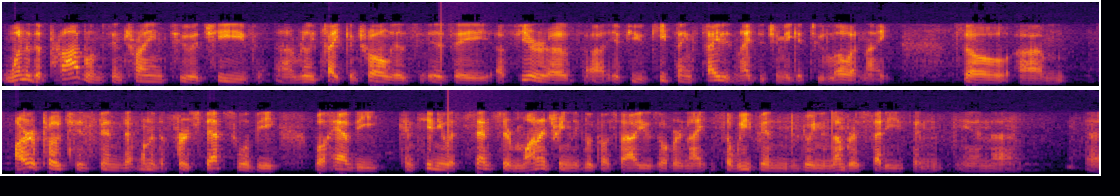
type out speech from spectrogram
one of the problems in trying to achieve uh, really tight control is is a, a fear of uh, if you keep things tight at night that you may get too low at night. So um, our approach has been that one of the first steps will be we'll have the continuous sensor monitoring the glucose values overnight. So we've been doing a number of studies in in uh, uh,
